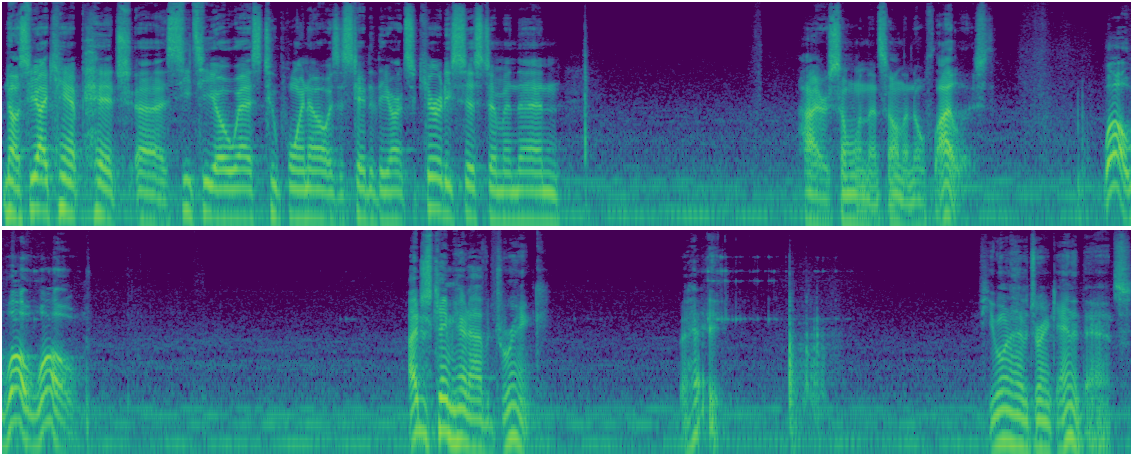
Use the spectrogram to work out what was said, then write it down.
No, see, I can't pitch uh, CTOS 2.0 as a state-of-the-art security system and then hire someone that's on the no-fly list. Whoa, whoa, whoa. I just came here to have a drink. But hey, if you want to have a drink and a dance,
